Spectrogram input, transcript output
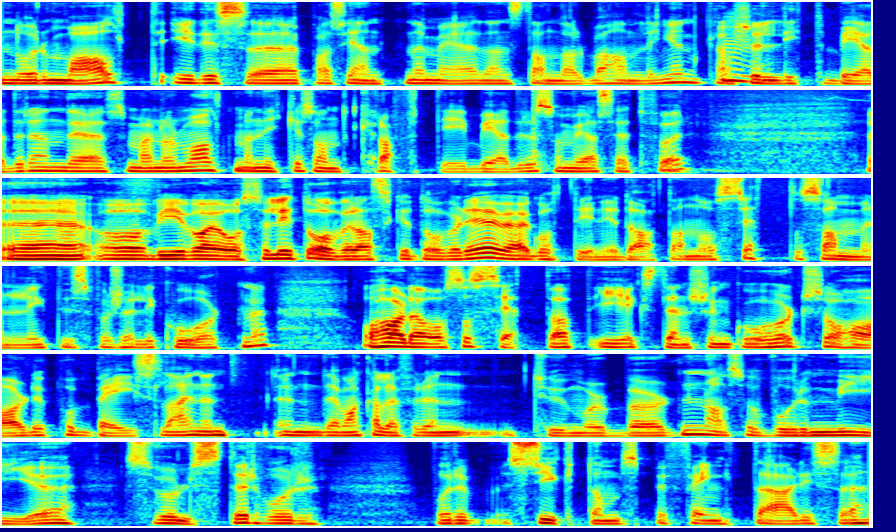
normalt i disse pasientene med den standardbehandlingen. Kanskje mm. litt bedre enn det som er normalt, men ikke sånn kraftig bedre som vi har sett før. Uh, og Vi var jo også litt overrasket over det. Vi har gått inn i dataene og sett og sammenlignet disse forskjellige kohortene. Og har da også sett at i extension kohort så har du på baseline en, en, det man kaller for en tumor burden, altså hvor mye svulster, hvor, hvor sykdomsbefengte er disse,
